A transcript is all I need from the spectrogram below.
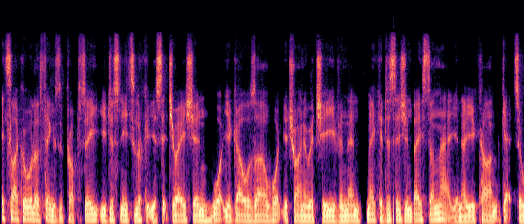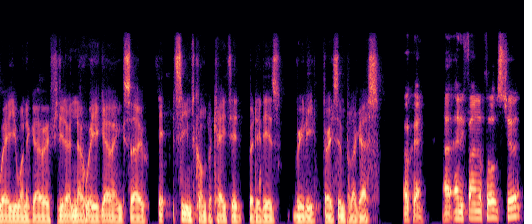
it's like all of things with property. You just need to look at your situation, what your goals are, what you're trying to achieve, and then make a decision based on that. You know, you can't get to where you want to go if you don't know where you're going. So it seems complicated, but it is really very simple, I guess. Okay. Uh, any final thoughts, Stuart?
